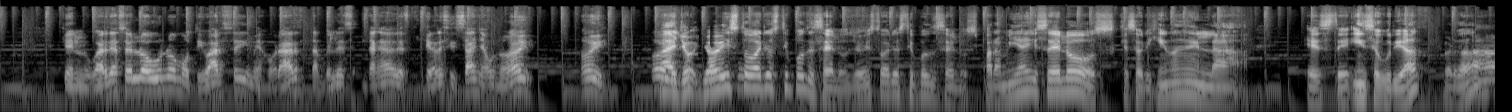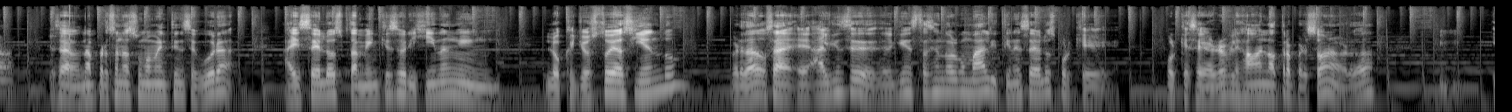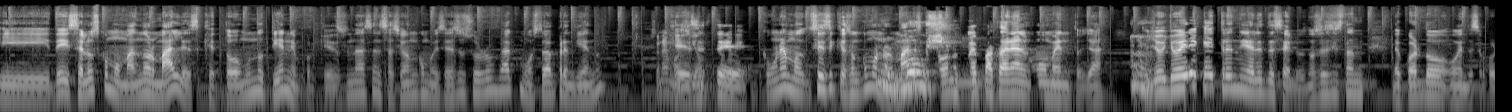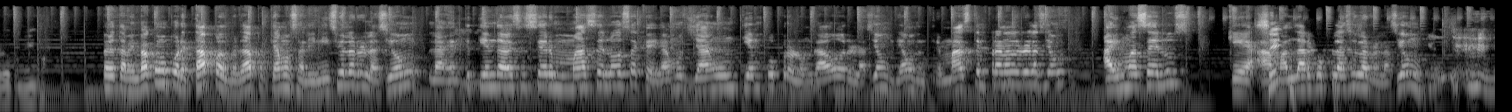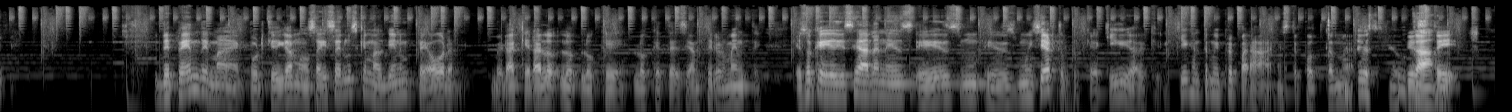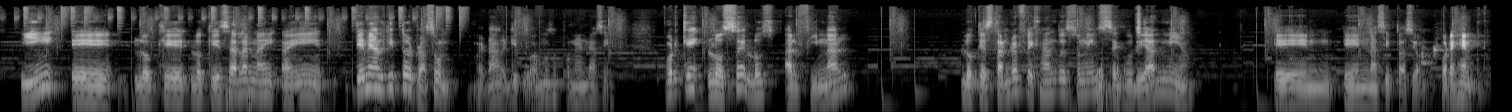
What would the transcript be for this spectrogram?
que en lugar de hacerlo a uno motivarse y mejorar, también les dan a tirarle cizaña a uno. ¡Ay! ¡Ay! Ay". Ah, yo, yo he visto varios tipos de celos. Yo he visto varios tipos de celos. Para mí hay celos que se originan en la este, inseguridad, ¿verdad? Ajá. O sea, una persona sumamente insegura. Hay celos también que se originan en lo que yo estoy haciendo, ¿verdad? O sea, eh, alguien, se, alguien está haciendo algo mal y tiene celos porque, porque se ve reflejado en la otra persona, ¿verdad? Y de celos como más normales que todo el mundo tiene, porque es una sensación, como decía Susurro, ¿verdad? como estoy aprendiendo, Es una que es este, como una emo- sí, sí, que son como normales, que todo nos puede pasar en algún momento ya. Yo, yo diría que hay tres niveles de celos, no sé si están de acuerdo o en desacuerdo conmigo. Pero también va como por etapas, ¿verdad? Porque, vamos, al inicio de la relación, la gente tiende a veces a ser más celosa que, digamos, ya en un tiempo prolongado de relación. Digamos, entre más temprana la relación, hay más celos que a Sí. más largo plazo la relación. Depende, Mae, porque digamos, hay celos que más bien empeoran, ¿verdad? Que era lo, lo- lo que, lo que te decía anteriormente. Eso que dice Alan es, es, es muy cierto, porque aquí, aquí hay gente muy preparada en este podcast. Este, y eh, lo, que, lo que dice Alan ahí, ahí tiene algo de razón, ¿verdad? Alguito, vamos a ponerle así. Porque los celos, al final, lo que están reflejando es una inseguridad mía en, en la situación. Por ejemplo,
